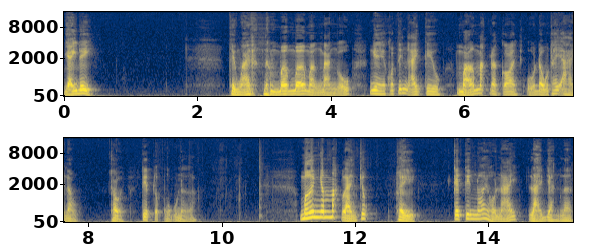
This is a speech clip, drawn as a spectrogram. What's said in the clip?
dậy đi. Thì ngoại nằm mơ mơ màng màng ngủ, nghe có tiếng ai kêu, mở mắt ra coi, ủa đâu thấy ai đâu. Thôi, tiếp tục ngủ nữa. Mới nhắm mắt lại một chút, thì cái tiếng nói hồi nãy lại vang lên.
